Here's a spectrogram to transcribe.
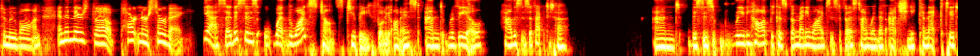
to move on. And then there's the partner survey. Yeah. So this is where the wife's chance to be fully honest and reveal how this has affected her. And this is really hard because for many wives, it's the first time when they've actually connected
